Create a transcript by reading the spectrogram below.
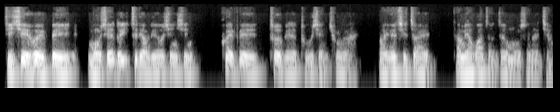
的确会被某些的治疗的优先性会被特别的凸显出来啊，尤其在他们要发展这个模式来讲。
